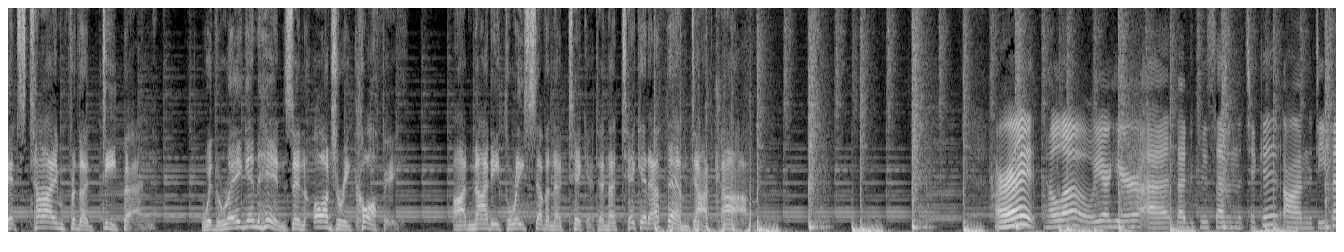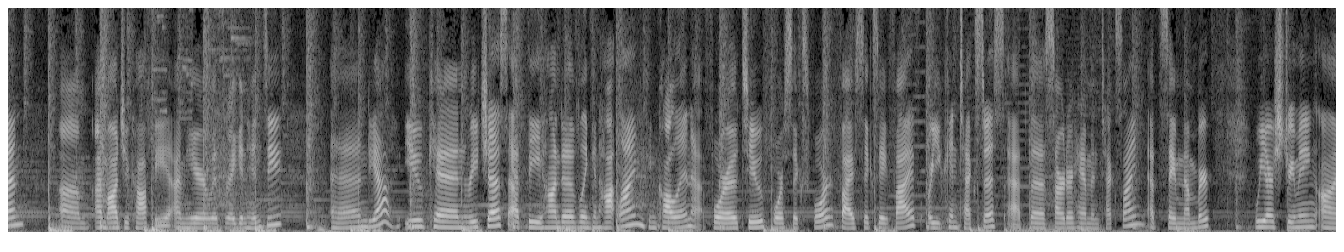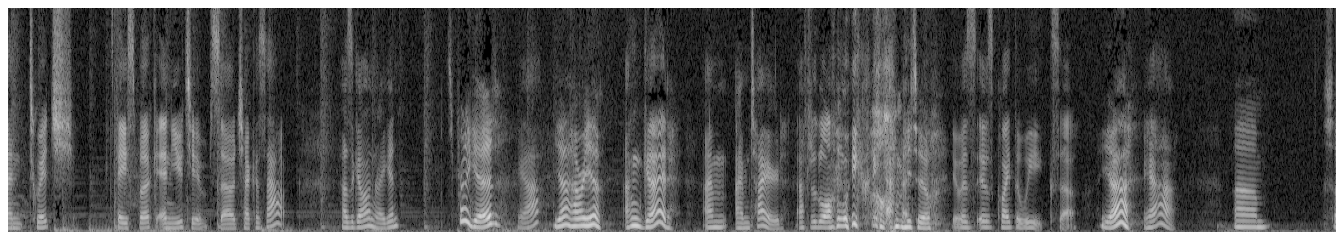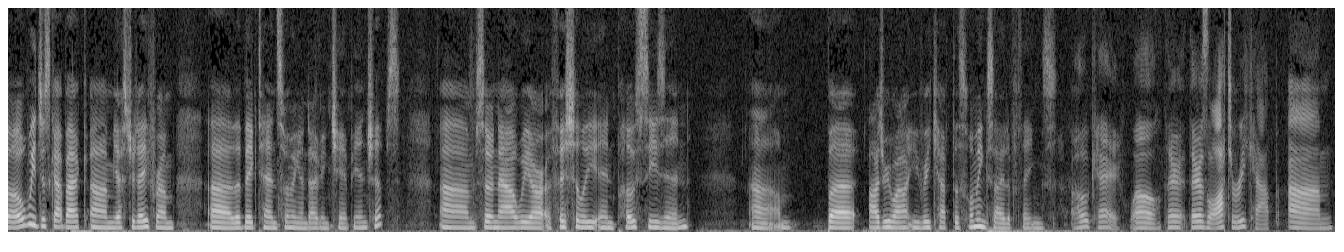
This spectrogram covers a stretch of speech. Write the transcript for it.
It's time for the deep end with Reagan Hins and Audrey Coffee on 93.7 The Ticket and theticketfm.com. All right, hello. We are here at 93.7 The Ticket on the deep end. Um, I'm Audrey Coffee. I'm here with Reagan Hinsey. And yeah, you can reach us at the Honda of Lincoln hotline. You can call in at 402 464 5685, or you can text us at the Sartor Hamann text line at the same number. We are streaming on Twitch, Facebook, and YouTube, so check us out. How's it going, Reagan? It's pretty good. Yeah? Yeah, how are you? I'm good. I'm I'm tired after the long week we Oh, me too. It was it was quite the week, so Yeah. yeah. Um, so we just got back um, yesterday from uh, the Big Ten Swimming and Diving Championships. Um, so now we are officially in postseason. Um, but Audrey, why don't you recap the swimming side of things? Okay. Well, there there's a lot to recap. Um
